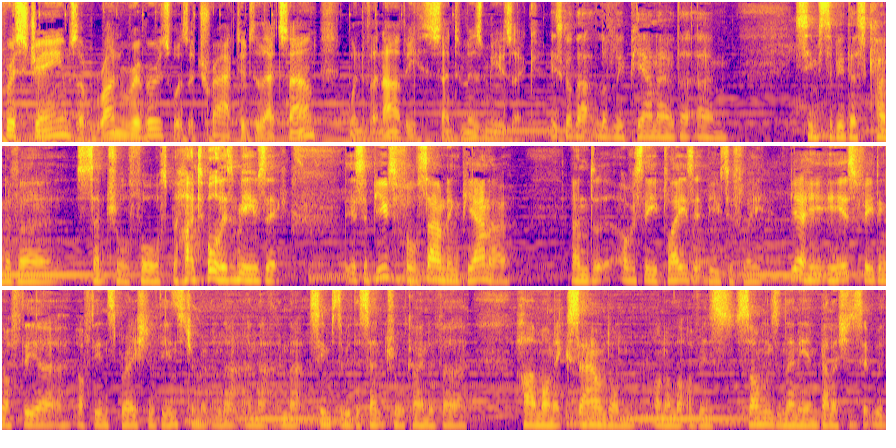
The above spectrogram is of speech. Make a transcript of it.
Chris James of Run Rivers was attracted to that sound when Vonavi sent him his music. He's got that lovely piano that um, seems to be this kind of a central force behind all his music. It's a beautiful sounding piano, and obviously he plays it beautifully. Yeah, he, he is feeding off the uh, off the inspiration of the instrument, and that and that and that seems to be the central kind of uh, harmonic sound on on a lot of his songs, and then he embellishes it with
